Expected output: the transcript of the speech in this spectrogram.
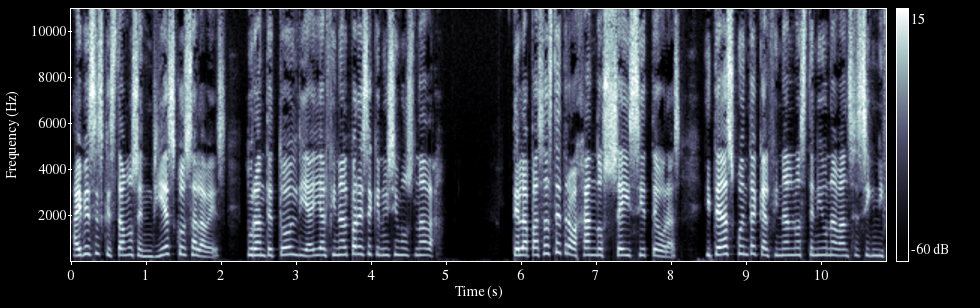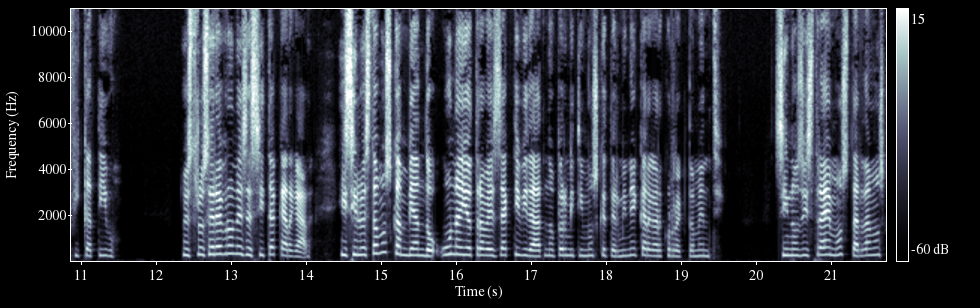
Hay veces que estamos en 10 cosas a la vez durante todo el día y al final parece que no hicimos nada. Te la pasaste trabajando 6-7 horas y te das cuenta que al final no has tenido un avance significativo. Nuestro cerebro necesita cargar y si lo estamos cambiando una y otra vez de actividad no permitimos que termine cargar correctamente. Si nos distraemos, tardamos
